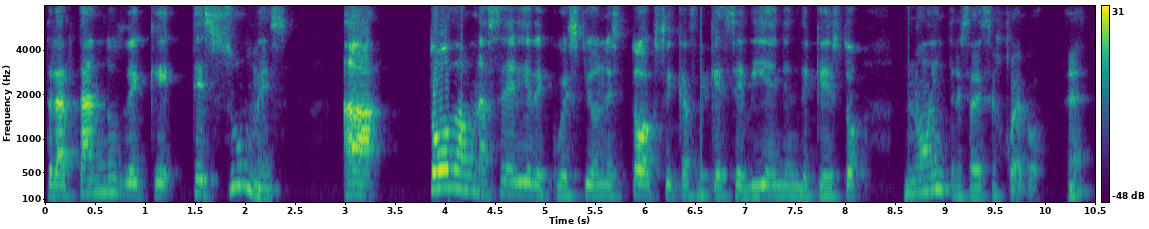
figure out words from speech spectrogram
tratando de que te sumes a toda una serie de cuestiones tóxicas, de que se vienen, de que esto, no entres a ese juego, ¿eh?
